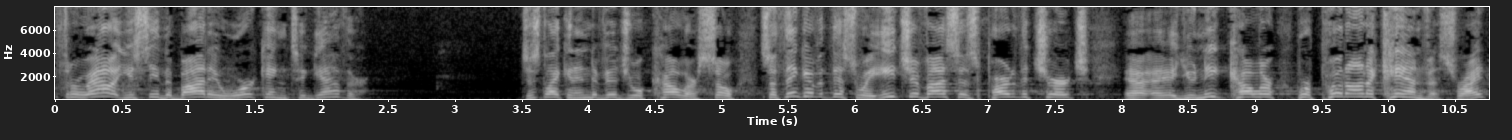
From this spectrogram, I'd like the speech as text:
throughout, you see the body working together just like an individual color. So, so think of it this way each of us, as part of the church, uh, a unique color, we're put on a canvas, right?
